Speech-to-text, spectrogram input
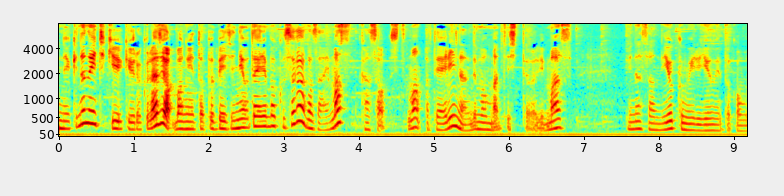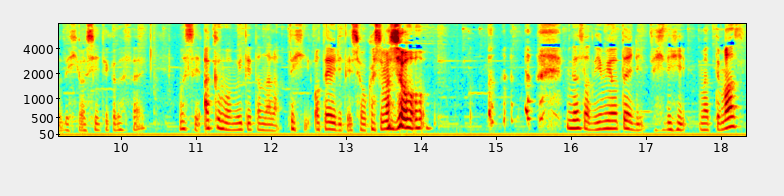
千のゆきの1996ラジオ。番組トップページにお便りボックスがございます。感想質問お便り何でもお待ちしております。皆さんのよく見る夢とかもぜひ教えてください。もし悪夢を見てたならぜひお便りで消化しましょう。皆さんの夢お便りぜひぜひ待ってます。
